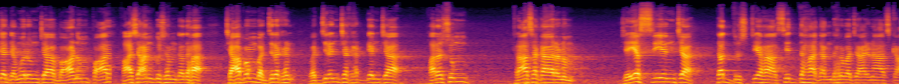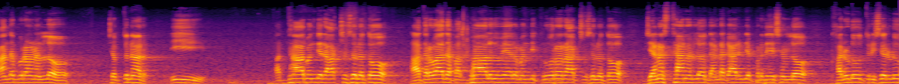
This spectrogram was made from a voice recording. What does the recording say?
చ డమురం చ బాణం పా పాశాంకుశం తథా చాపం వజ్రఖ వజ్రం చ ఖడ్గం చ పరశుం త్రాసకారణం జయశ్రియం చ తద్దృష్ట్య సిద్ధ గంధర్వచారిణ స్కాందపురాణంలో చెప్తున్నారు. ఈ పద్నాలుగు మంది రాక్షసులతో ఆ తర్వాత పద్నాలుగు వేల మంది క్రూర రాక్షసులతో జనస్థానంలో దండకారణ్య ప్రదేశంలో ఖరుడు త్రిశరుడు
